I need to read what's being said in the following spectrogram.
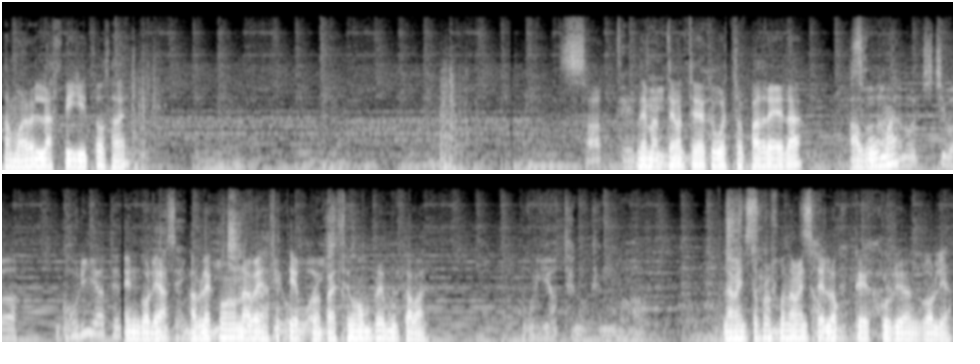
A mover la silla y todo, ¿eh? Le mantengo entendido que vuestro padre era Abuma en Goliath. Hablé con él una vez hace tiempo, me pareció un hombre muy cabal. Lamento profundamente lo que ocurrió en の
